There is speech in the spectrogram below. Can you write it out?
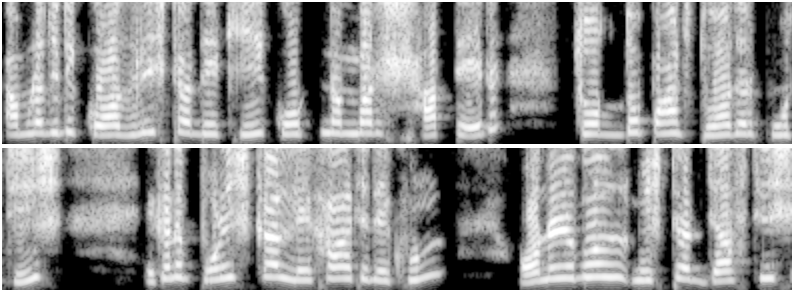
আমরা যদি কজ লিস্টটা দেখি, কোর্ট নাম্বার সাতের চোদ্দ পাঁচ দু এখানে পরিষ্কার লেখা আছে দেখুন honourable mister justice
